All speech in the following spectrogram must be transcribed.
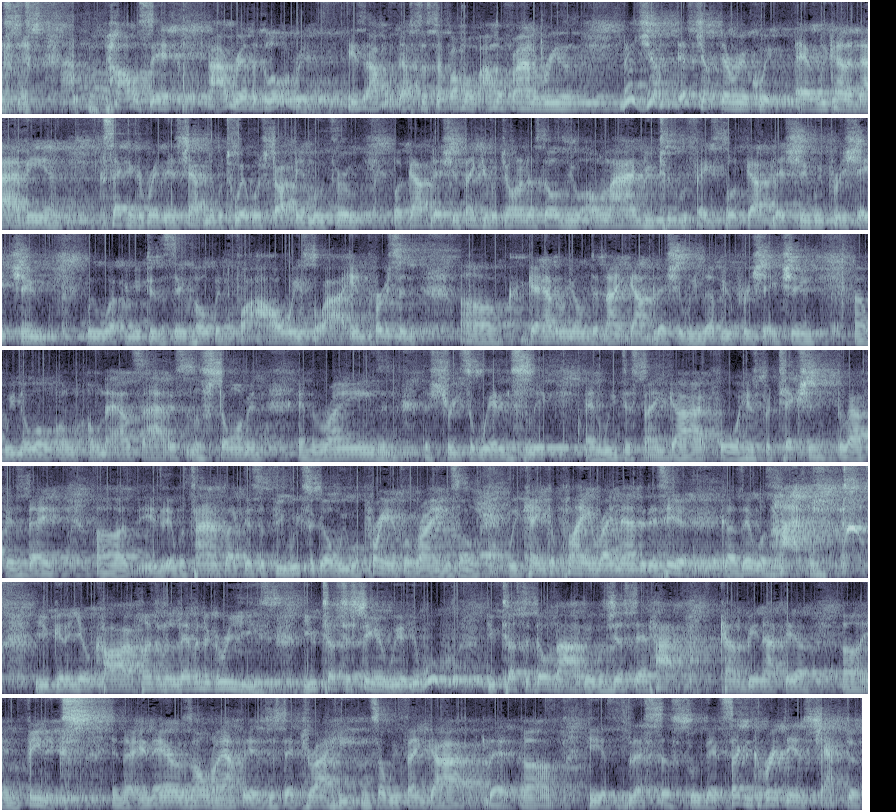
Paul said, I rather glory. He said, that's the stuff I'm gonna, I'm gonna find a reason. Let's jump, let's jump there real quick as we kind of dive in. Second Corinthians chapter number 12. We'll start there and move through. But God bless you. Thank you for joining us. Those who are online, YouTube, Facebook, God bless you. We appreciate you. We welcome you to the City of Hope and for always for our in-person uh, gathering on tonight. God bless you. We love you. Appreciate you. Uh, we know on, on, on, the outside it's a little storming and the rains and the streets are wet and slick. And we just thank God for his protection throughout this day. Uh, it, it, was times like this a few weeks ago. We were praying for rain. So we can't complain right now that it's here because it was hot. you get in your car, 111 degrees. You touch the steering wheel. You, whoop, you touch the doorknob. It was just that hot, kind of being out there uh, in Phoenix, in, in Arizona, out there, just that dry heat. And so we thank God that uh, He has blessed us through that. Second Corinthians chapter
